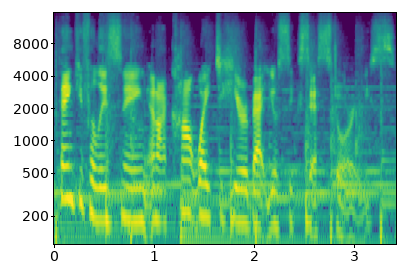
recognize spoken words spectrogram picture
Thank you for listening, and I can't wait to hear about your success stories.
